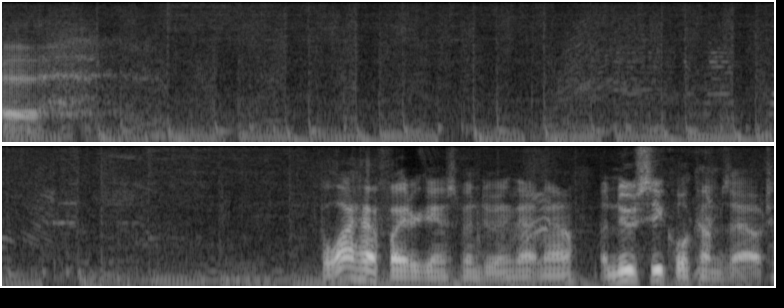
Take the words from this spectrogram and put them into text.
eh. But why have fighter games been doing that now? A new sequel comes out.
